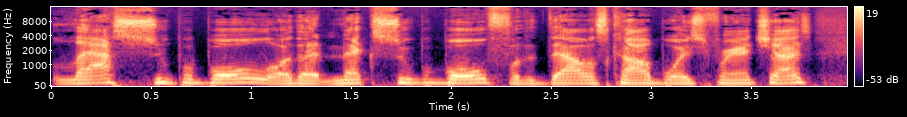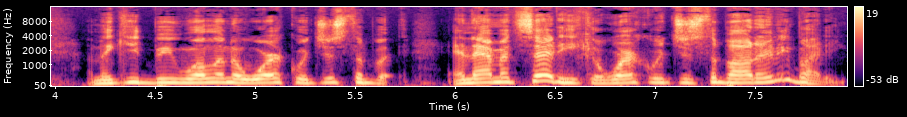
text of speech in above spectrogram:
last Super Bowl or that next Super Bowl for the Dallas Cowboys franchise, I think he'd be willing to work with just about. And Emmitt said he could work with just about anybody.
